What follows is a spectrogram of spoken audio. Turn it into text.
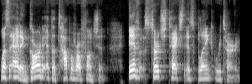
Let's add a guard at the top of our function. If search text is blank, return.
